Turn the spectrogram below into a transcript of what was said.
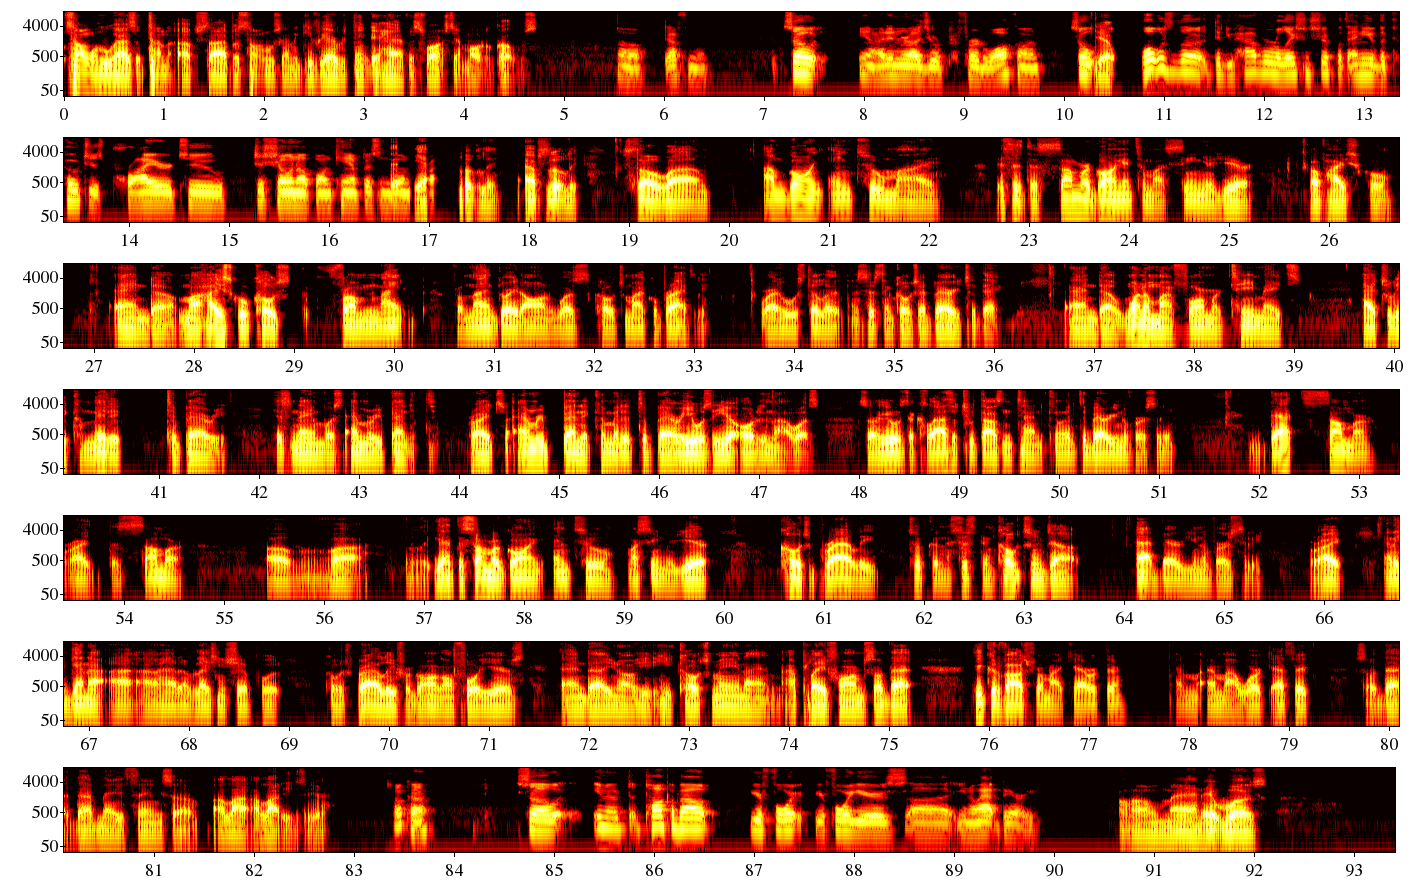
someone who has a ton of upside, but someone who's going to give you everything they have as far as their motor goes. Oh, definitely. So, you know, I didn't realize you were preferred walk on. So, yep what was the did you have a relationship with any of the coaches prior to just showing up on campus and going yeah absolutely absolutely so um, i'm going into my this is the summer going into my senior year of high school and uh, my high school coach from ninth from ninth grade on was coach michael bradley right who is still an assistant coach at barry today and uh, one of my former teammates actually committed to Barry. His name was Emory Bennett, right? So Emory Bennett committed to Barry. He was a year older than I was. So he was the class of 2010, committed to Barry University. That summer, right, the summer of, uh, yeah, the summer going into my senior year, Coach Bradley took an assistant coaching job at Barry University, right? And again, I, I, I had a relationship with Coach Bradley for going on four years, and uh, you know he he coached me and I I played for him so that he could vouch for my character and and my work ethic, so that that made things uh, a lot a lot easier. Okay, So you know, talk about your four your four years, uh, you know, at Barry. Oh man, it was,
